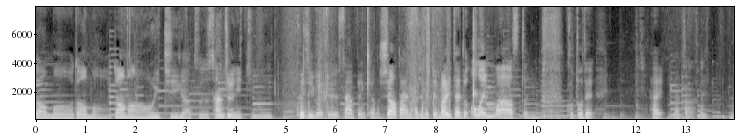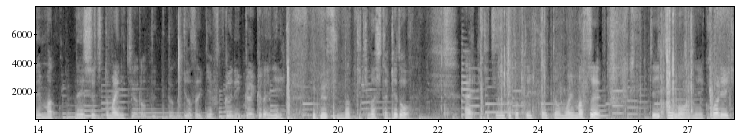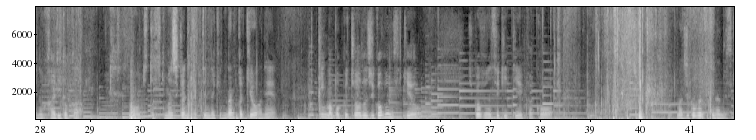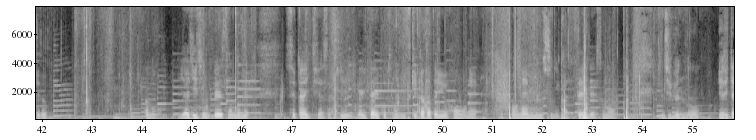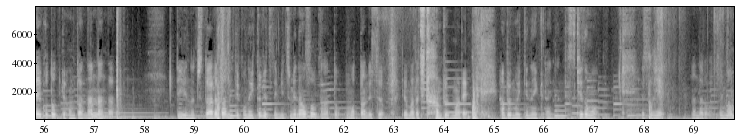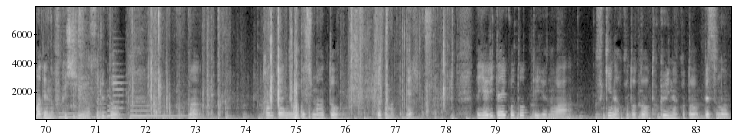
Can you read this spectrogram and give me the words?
どうもどうもどうも1月30日9時53分今日のショータイム始めてまいりたいと思います。ということではいなんかね年末年始ちょっと毎日やろうって言ってたんだけど最近2日に1回くらいにペースになってきましたけどはい引き続き撮っていきたいと思います。でいつもはね小針駅の帰りとかもうちょっと隙間時間にやってんだけどなんか今日はね今僕ちょうど自己分析を自己分析っていうかこうまあ自己分析なんですけどあの八木仁平さんのね「世界一優しいやりたいことの見つけ方」という本をねその年始に買ってでその自分のやりたいことって本当は何なんだろうっていうのをちょっと改めてこの1ヶ月で見つめ直そうかなと思ったんですよ。でもまだちょっと半分まで半分もいってないくらいなんですけども。それなんだろう。今までの復習をするとまあ簡単に言ってしまうとちょっと待ってね。やりたいことっていうのは好きなことと得意なこと。でその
